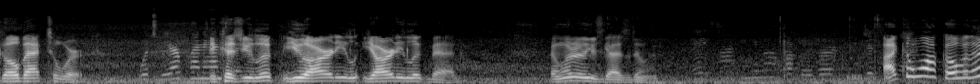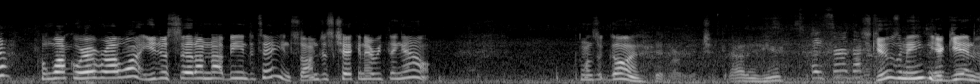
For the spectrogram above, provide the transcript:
go back to work Which we are planning on because you look you already you already look bad. And what are these guys doing? Hey, sir, can you not walk over? Just I can walk over there. Can walk wherever I want. You just said I'm not being detained, so I'm just checking everything out. How's it going? Good, how are you? Check it out in here. Hey, sir, that's. Excuse me, you're getting Are you-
